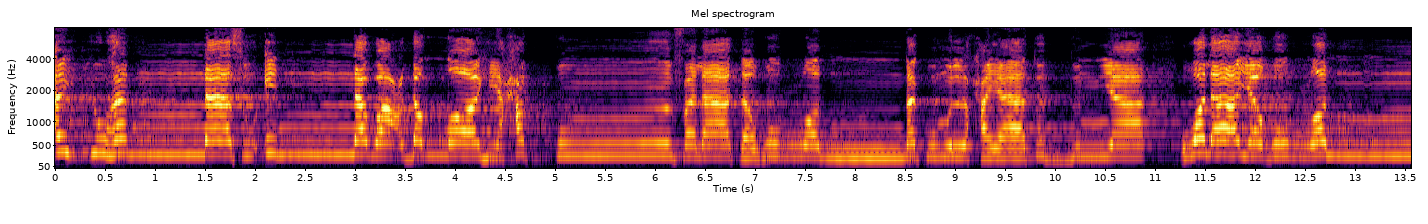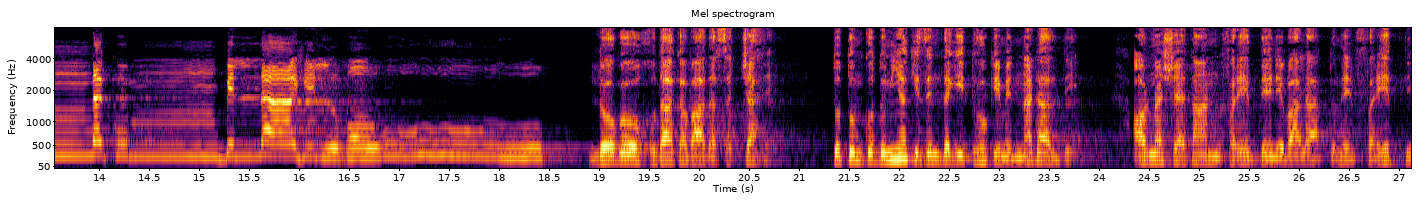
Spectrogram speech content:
ایوہا الناس ان وعد اللہ حق فلا تغرنکم الحیات الدنیا ولا یغرنکم باللہ الغرور۔ لوگو خدا کا وعدہ سچا ہے۔ تو تم کو دنیا کی زندگی دھوکے میں نہ ڈال دے اور نہ شیطان فریب دینے والا تمہیں فریب دے۔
